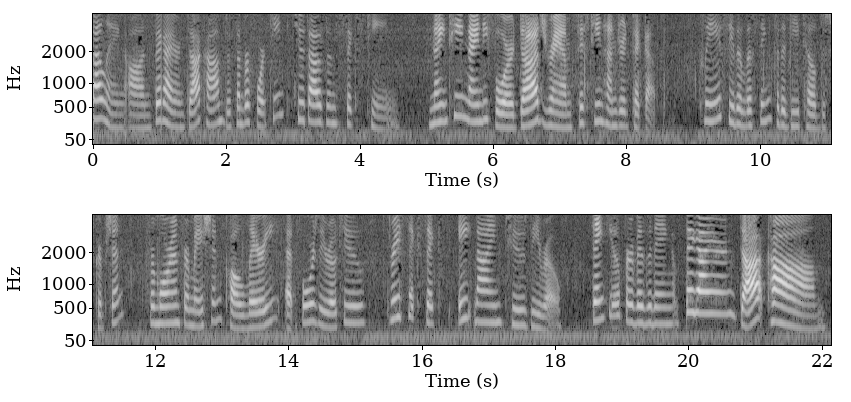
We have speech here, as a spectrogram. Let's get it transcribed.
selling on BigIron.com December 14th, 2016. 1994 Dodge Ram 1500 pickup. Please see the listing for the detailed description. For more information, call Larry at 402 366 8920. Thank you for visiting BigIron.com.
